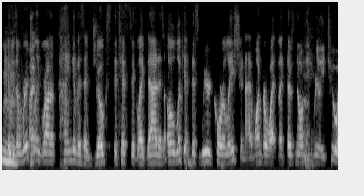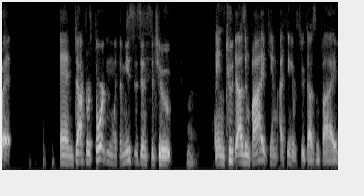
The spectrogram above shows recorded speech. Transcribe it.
Mm-hmm. It was mm-hmm. originally I, brought up kind of as a joke statistic like that, as oh look at this weird correlation. I wonder what like there's nothing really to it. And Dr. Thornton with the Mises Institute in 2005 came, I think it was 2005,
